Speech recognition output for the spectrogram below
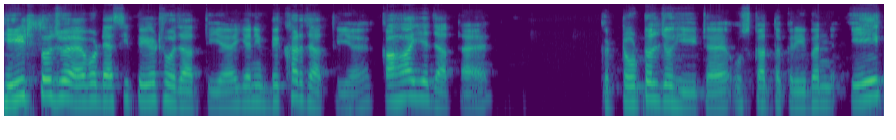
heat तो जो है वो डेसिपेट हो जाती है, यानी बिखर जाती है। कहा यह जाता है? कि टोटल जो हीट है, उसका तकरीबन एक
